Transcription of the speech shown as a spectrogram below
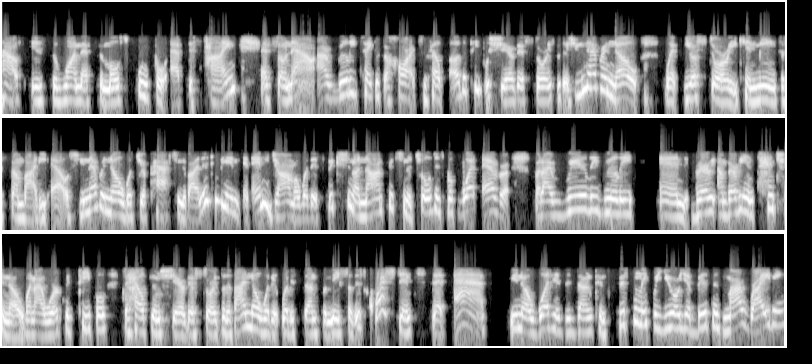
house is the one that's the most fruitful at this time. And so now I really take it to heart to help other people share their stories because you never know what your story can mean to somebody else. You never know what you're passionate about. And it can be in, in any genre, whether it's fiction or nonfiction or children's book, whatever. But I really, really and very I'm very intentional when I work with people to help them share their stories But if I know what it what it's done for me. So this question that asks you know, what has it done consistently for you or your business? My writing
